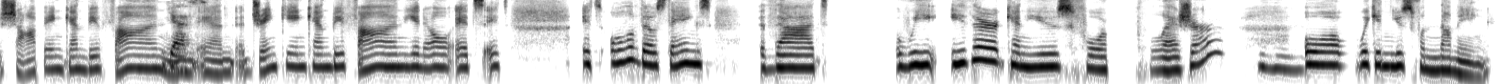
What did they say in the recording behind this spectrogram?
shopping can be fun yes. and, and drinking can be fun. You know, it's it's it's all of those things that we either can use for pleasure mm-hmm. or we can use for numbing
